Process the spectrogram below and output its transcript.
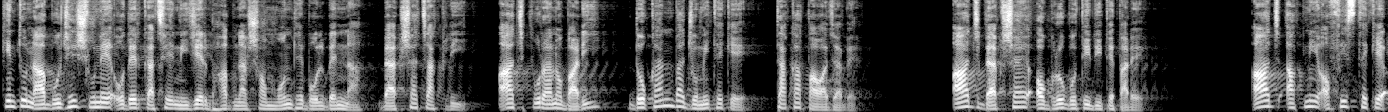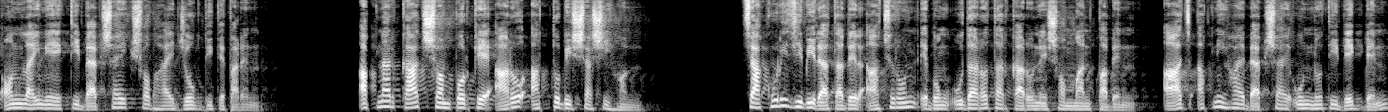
কিন্তু না বুঝে শুনে ওদের কাছে নিজের ভাবনা সম্বন্ধে বলবেন না, ব্যবসা, চাকরি, আজ পুরানো বাড়ি, দোকান বা জমি থেকে টাকা পাওয়া যাবে। আজ ব্যবসায় অগ্রগতি দিতে পারে। আজ আপনি অফিস থেকে অনলাইনে একটি ব্যবসায়িক সভায় যোগ দিতে পারেন। আপনার কাজ সম্পর্কে আরও আত্মবিশ্বাসী হন। চাকুরিজীবীরা তাদের আচরণ এবং উদারতার কারণে সম্মান পাবেন। আজ আপনি হয় ব্যবসায় উন্নতি দেখবেন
